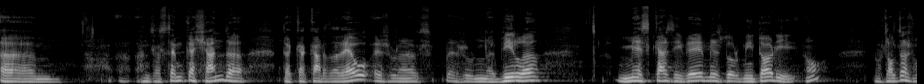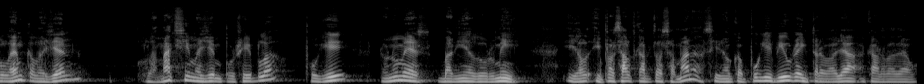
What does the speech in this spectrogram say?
Eh, ens estem queixant de, de que Cardedeu és una, és una vila més quasi bé, més dormitori, no? Nosaltres volem que la gent, la màxima gent possible, pugui no només venir a dormir i, i passar els caps de setmana, sinó que pugui viure i treballar a Cardedeu.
